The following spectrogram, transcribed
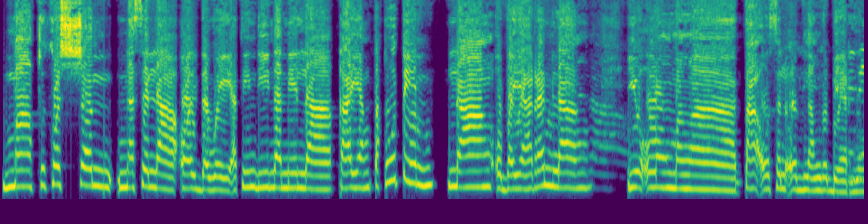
makukwestiyon na sila all the way at hindi na nila kayang takutin lang o bayaran lang yung mga tao sa loob ng gobyerno.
